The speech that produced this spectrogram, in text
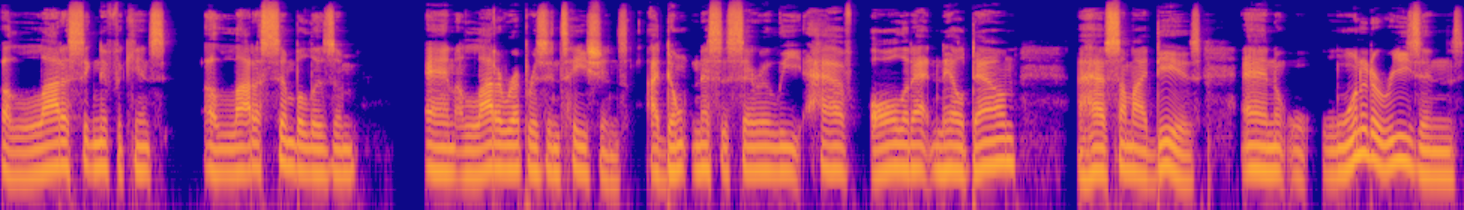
a lot of significance, a lot of symbolism, and a lot of representations. I don't necessarily have all of that nailed down. I have some ideas. And one of the reasons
